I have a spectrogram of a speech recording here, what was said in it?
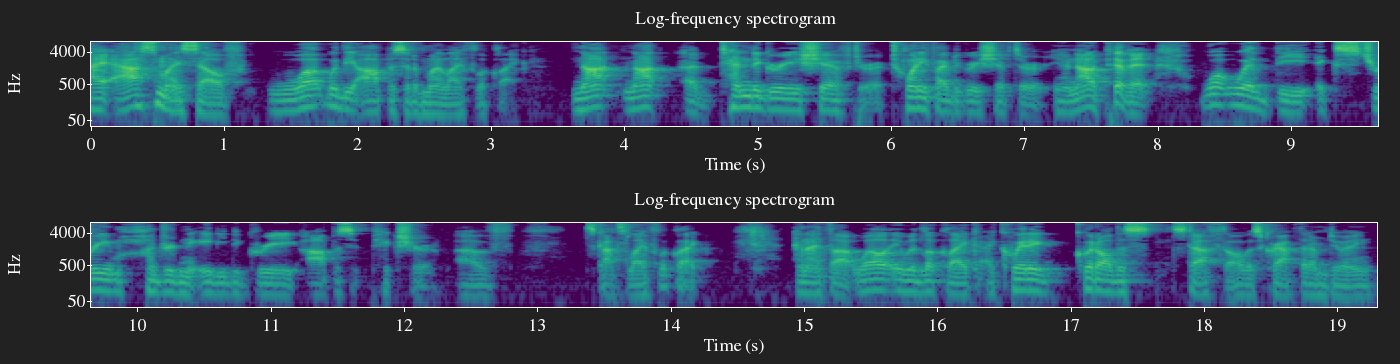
I asked myself, what would the opposite of my life look like? Not not a 10 degree shift or a 25 degree shift or you know not a pivot. What would the extreme 180 degree opposite picture of Scott's life look like? And I thought, well, it would look like I quit quit all this stuff, all this crap that I'm doing,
